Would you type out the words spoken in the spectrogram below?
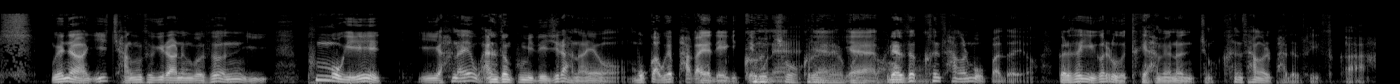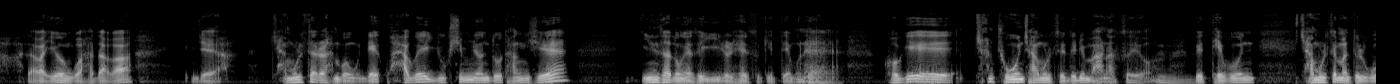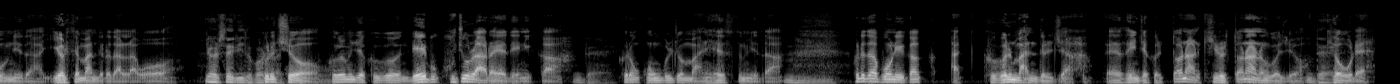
왜냐 이 장석이라는 것은 이 품목이 이 하나의 완성품이 되질 않아요. 목가구에 박아야 되기 때문에. 그렇죠. 그러네요, 예, 예. 보니까. 그래서 어. 큰 상을 못 받아요. 그래서 이걸 어떻게 하면은 좀 큰 상을 받을 수 있을까 하다가 연구하다가 이제 자물쇠를 한번 내 과거에 60년도 당시에 인사동에서 일을 했었기 때문에 네. 거기에 참 좋은 자물쇠들이 많았어요. 음. 그 대부분 자물쇠만 들고 옵니다. 열쇠 만들어 달라고. 열쇠를 잃어버려. 그렇죠. 그러면 이제 그거 내부 구조를 알아야 되니까 네. 그런 공부를 좀 많이 했습니다. 음. 그러다 보니까 아, 그걸 만들자. 그래서 이제 그걸 떠나는 길을 떠나는 거죠. 네. 겨울에.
